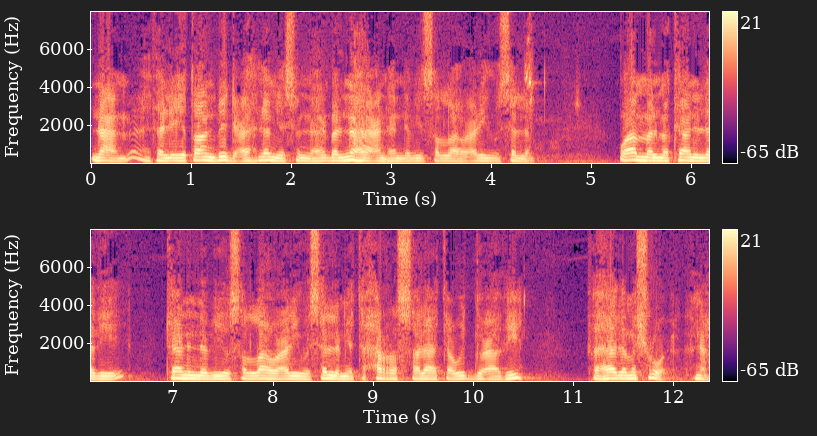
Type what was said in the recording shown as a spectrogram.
نعم فالإيطان بدعة لم يسنها بل نهى عنها النبي صلى الله عليه وسلم. وأما المكان الذي كان النبي صلى الله عليه وسلم يتحرى الصلاة أو الدعاء فيه فهذا مشروع. نعم.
